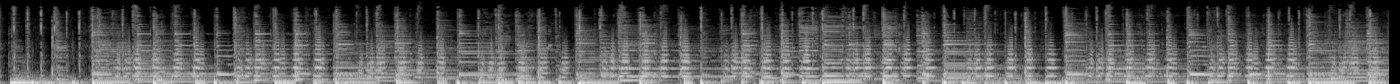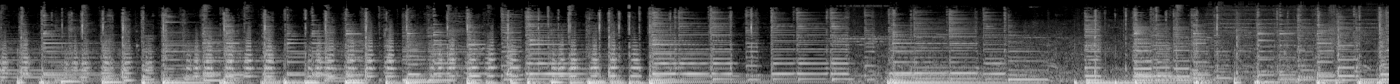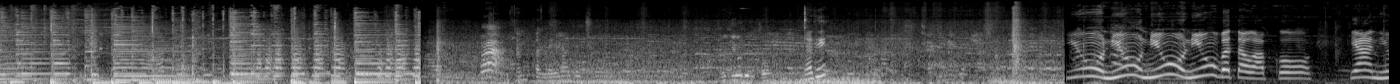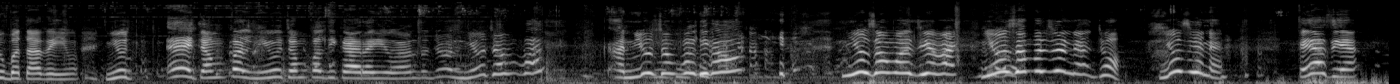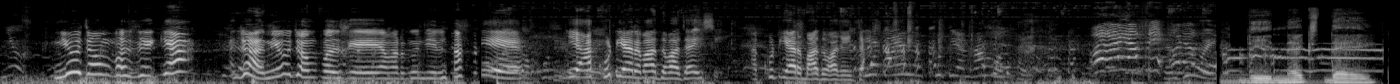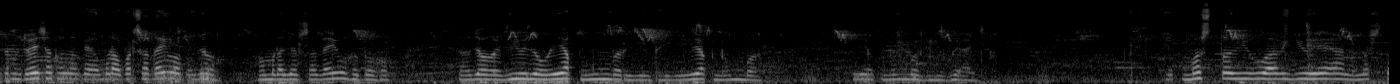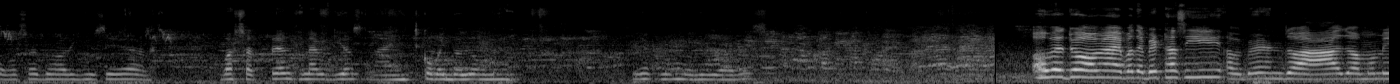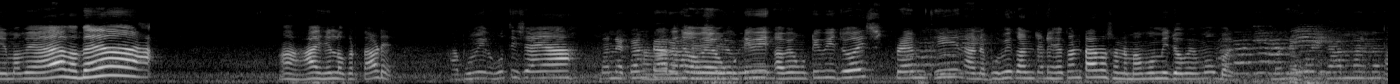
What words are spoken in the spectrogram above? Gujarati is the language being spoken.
નથી न्यू न्यू न्यू न्यू बताओ आपको क्या न्यू बता रही हूँ न्यू ए चंपल न्यू चंपल दिखा रही हूँ हम तो जो न्यू चंपल आ, न्यू चंपल दिखाओ न्यू चंपल છે ભાઈ ન્યુ ચંપલ છે ને જો ન્યુ છે ને કયા છે ન્યુ ચંપલ છે ક્યાં જો ન્યુ ચંપલ છે અમાર ગુંજીલ એ એ આ ખુટિયારે બાંધવા જાય છે આ ખુટિયારે બાંધવા જાય છે The next day. તમે જોઈ શકો છો કે હમણાં વરસાદ આવ્યો હતો જો, હમણાં જ વરસાદ આવ્યો હતો. જો વ્યૂ જો એક નંબર વ્યૂ થઈ ગયું એક નંબર એક નંબર વ્યૂ છે આજે એક મસ્ત વ્યૂ આવી ગયું છે અને મસ્ત વરસાદનું આવી ગયું છે અને વરસાદ પ્રેમથી આવી ગયો છે. અને હિંચકો બાંધ્યો જો એક નંબર વ્યૂ આવે છે. હવે જો અમે આ બધા બેઠા છીએ. હવે બેન જો આ જો મમ્મી મમ્મી હે મમ્મી. હા હા હેલો કરતા આવડે. આ ભૂમિકા હોતી છે અહીંયા. મને કંટાળો જો હવે હું ટીવી હવે હું ટીવી જોઈશ પ્રેમથી અને ભૂમિકા ચડે હે કંટાળો છે અને મારી મમ્મી જોવે મોબાઈલ.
